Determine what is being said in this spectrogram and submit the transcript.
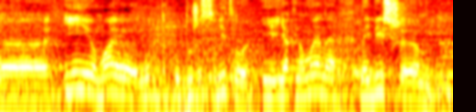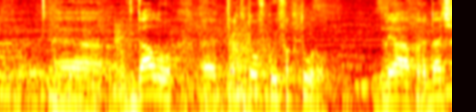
е, і має ну, таку дуже світлу і, як на мене, найбільш е, е, вдалу трактовку і фактуру для передачі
